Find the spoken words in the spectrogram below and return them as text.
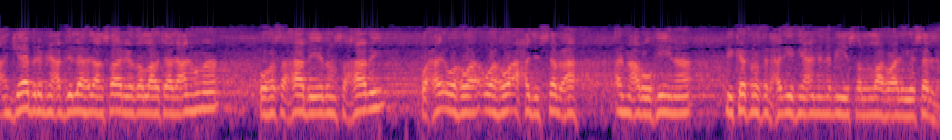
عن جابر بن عبد الله الأنصاري رضي الله تعالى عنهما وهو صحابي ابن صحابي وهو, وهو أحد السبعة المعروفين بكثرة الحديث عن النبي صلى الله عليه وسلم.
